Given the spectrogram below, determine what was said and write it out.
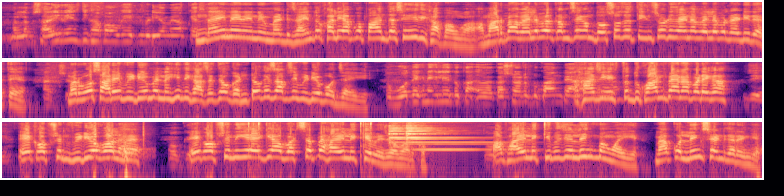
मतलब सारी रेंज दिखा पाओगे एक वीडियो में आप कैसे नहीं नहीं नहीं नहीं मैं डिज़ाइन तो खाली आपको पाँच दस ही दिखा पाऊँगा। हमारे पास अवेलेबल कम से कम 200 से 300 डिज़ाइन अवेलेबल रेडी रहते हैं। अच्छा। मगर वो सारे वीडियो में नहीं दिखा सकते वो घंटों के हिसाब से वीडियो पहुँच जाएगी। तो वो देखने के लिए कस्टमर दुकान पे हाँ जी एक तो दुकान पे आना पड़ेगा। जी। एक ऑप्शन वीडियो कॉल है। एक ऑप्शन ये है कि आप व्हाट्सएप पे हाई लिख के भेजो हमारे को। आप हाई लिख के भेजिए लिंक मंगवाइए। मैं आपको लिंक सेंड करेंगे।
